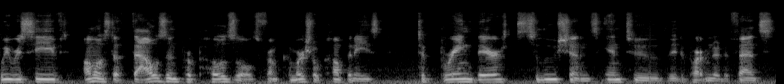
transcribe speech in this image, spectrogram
We received almost a thousand proposals from commercial companies to bring their solutions into the Department of Defense,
